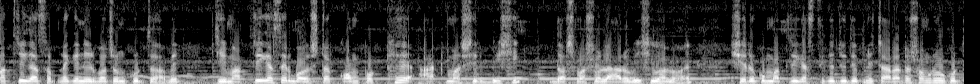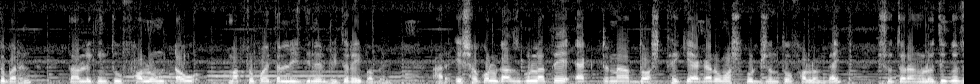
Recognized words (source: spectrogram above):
মাতৃগাছ আপনাকে নির্বাচন করতে হবে যে মাতৃগাছের বয়সটা কমপক্ষে আট মাসের বেশি, দশ মাস হলে আরও বেশি ভালো হয়। সেরকম মাতৃগাছ থেকে যদি আপনি চারাটা সংগ্রহ করতে পারেন, তাহলে কিন্তু ফলনটাও মাত্র পঁয়তাল্লিশ দিনের ভিতরেই পাবেন। আর এ সকল গাছগুলাতে একটানা দশ থেকে এগারো মাস পর্যন্ত ফলন দেয়। সুতরাং লতিকোচ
